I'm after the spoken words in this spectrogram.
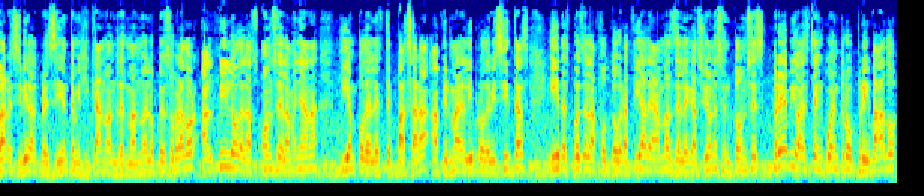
va a recibir al presidente mexicano Andrés Manuel López Obrador al filo de las 11 de la mañana, tiempo del este. Pasará a firmar el libro de visitas y después de la fotografía de ambas delegaciones, entonces, previo a este encuentro privado,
